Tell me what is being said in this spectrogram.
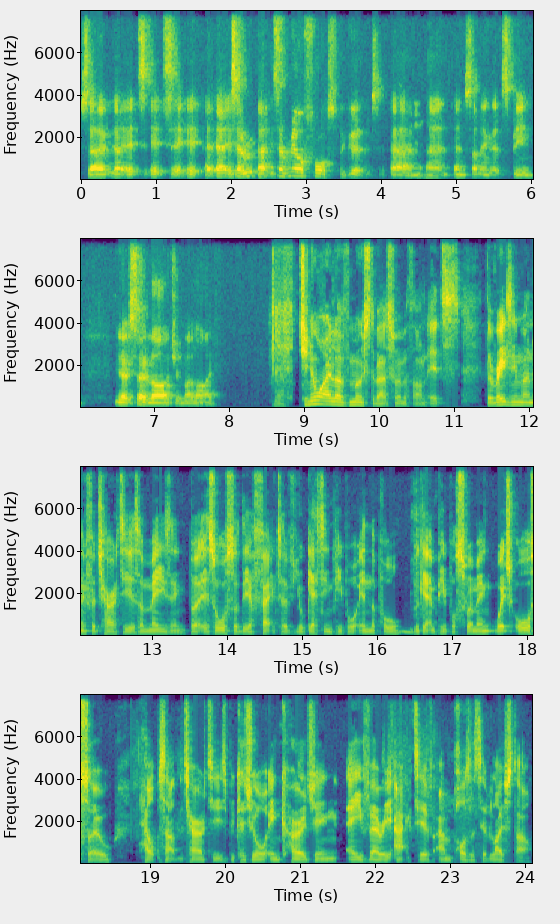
So uh, it's it's it, it's a it's a real force for good um, mm-hmm. and, and something that's been you know so large in my life. Yeah. Do you know what I love most about Swimathon? It's the raising money for charity is amazing, but it's also the effect of you're getting people in the pool, you're getting people swimming, which also helps out the charities because you're encouraging a very active and positive lifestyle.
